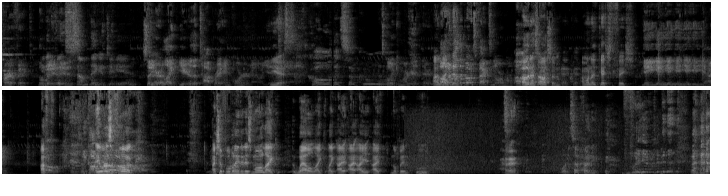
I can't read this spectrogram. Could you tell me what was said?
perfect the You way could it fit is. something into here. So you're like yeah, you're the top right hand corner now. Yeah. Yeah. Cool. Oh, that's so cool. That's cool. You can mark that there. I like oh, and now the boat's back to normal. Oh, that's okay, awesome. Okay, good. I want to catch the fish. Yeah, yeah, yeah, yeah, yeah, yeah, yeah. I, I've, Oh, it was a caught It was a frog! frog. I should probably do this more like well, like like I I I I've not been. Ooh. Her. What's so funny?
